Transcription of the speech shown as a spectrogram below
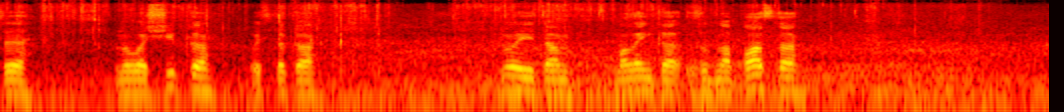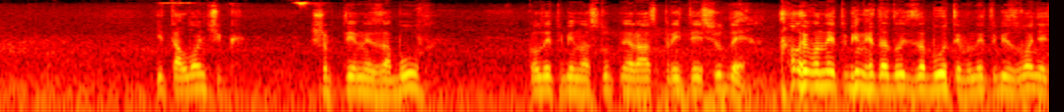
Це нова щітка, ось така. Ну і там маленька зубна паста. І талончик, щоб ти не забув, коли тобі наступний раз прийти сюди. Але вони тобі не дадуть забути, вони тобі дзвонять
